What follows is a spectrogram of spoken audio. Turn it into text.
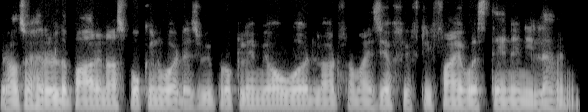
We also herald the power in our spoken word as we proclaim your word, Lord, from Isaiah 55, verse 10 and 11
